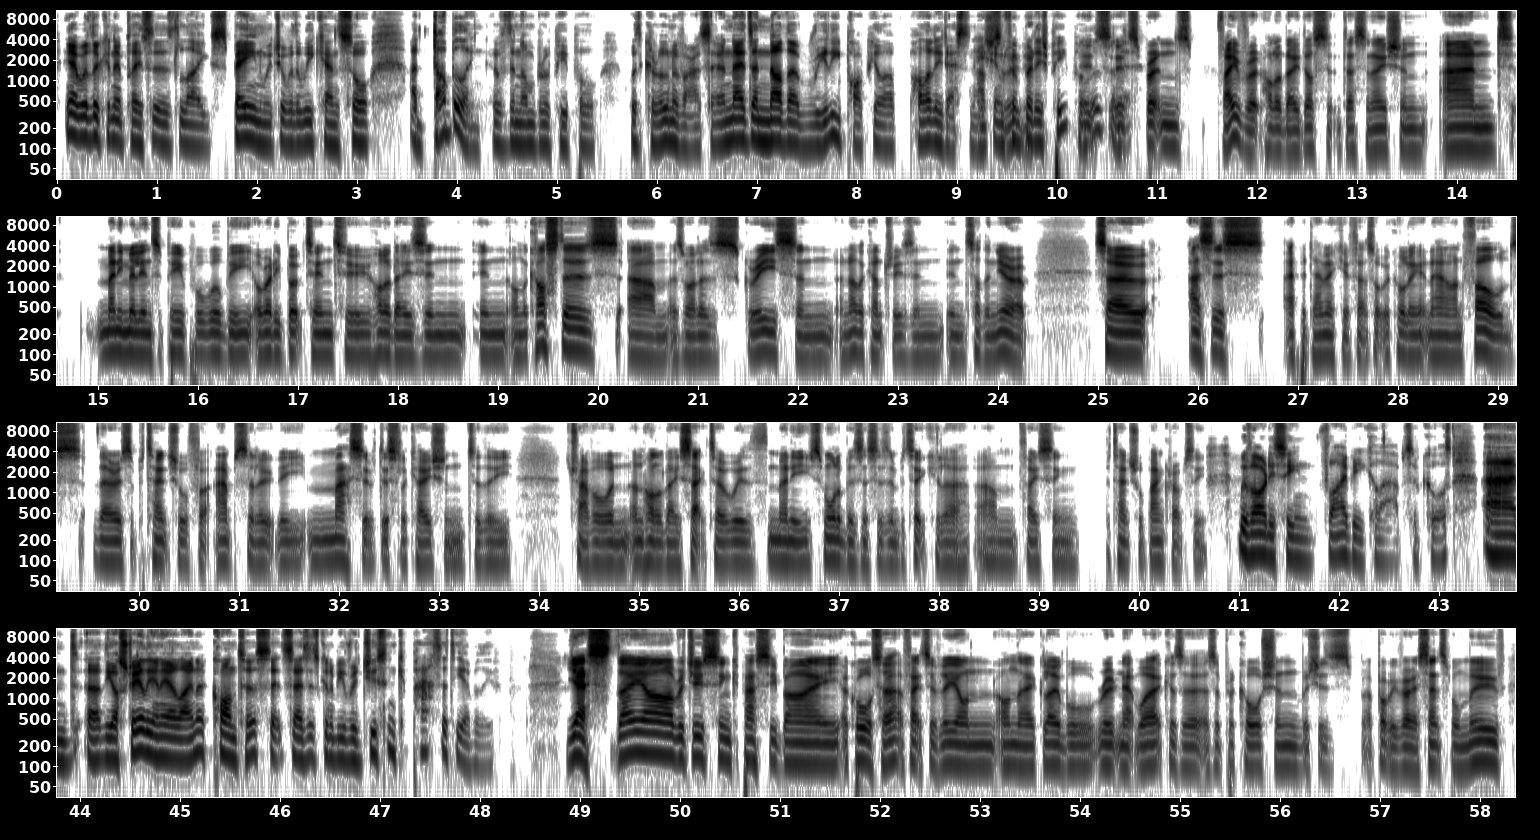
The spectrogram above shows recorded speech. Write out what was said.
Yeah, we're looking at places like Spain, which over the weekend saw a doubling of the number of people with coronavirus there. And there's another really popular holiday destination Absolutely. for British people, it's, isn't it's it? It's Britain's favourite holiday des- destination, and many millions of people will be already booked into holidays in, in on the Costas, um, as well as Greece and, and other countries in, in southern Europe. So, as this epidemic, if that's what we're calling it now, unfolds, there is a potential for absolutely massive dislocation to the travel and, and holiday sector, with many smaller businesses in particular um, facing potential bankruptcy. We've already seen Flybe collapse, of course, and uh, the Australian airliner Qantas. It says it's going to be reducing capacity, I believe. Yes, they are reducing capacity by a quarter, effectively, on, on their global route network as a as a precaution, which is probably a very sensible move.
